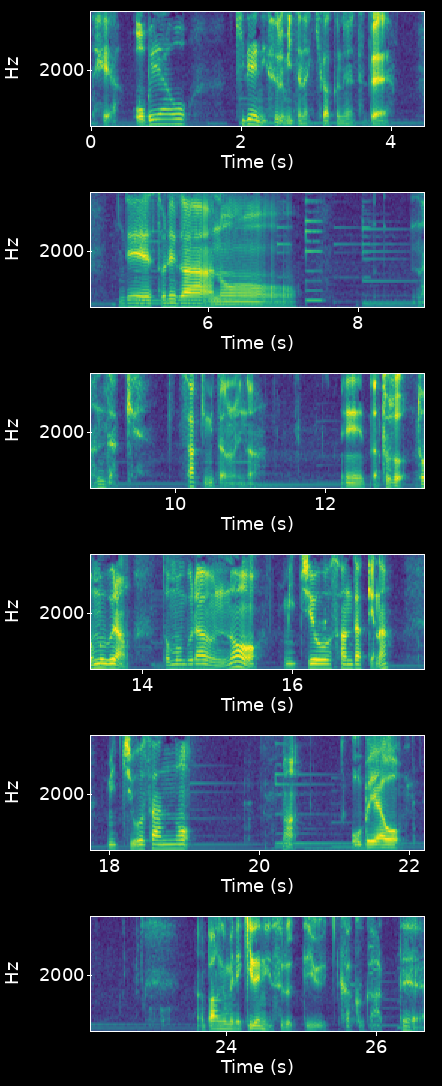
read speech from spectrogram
部屋お部屋をきれいにするみたいな企画のやつででそれがあのー、なんだっけさっき見たのにな。えー、とそうそうトム・ブラウン。トム・ブラウンの道夫さんだっけな？道夫さんのまあお部屋を番組で綺麗にするっていう企画があって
